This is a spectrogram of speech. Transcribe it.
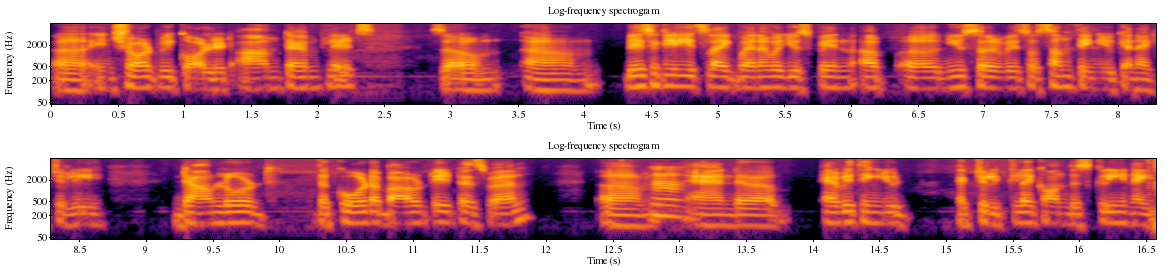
Uh, in short, we called it ARM templates. So um, basically, it's like whenever you spin up a new service or something, you can actually download the code about it as well. Um, mm. And uh, everything you actually click on the screen, it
